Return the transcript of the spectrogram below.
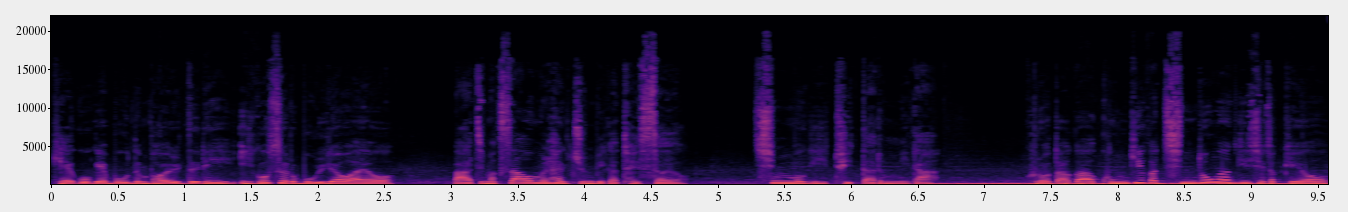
계곡의 모든 벌들이 이곳으로 몰려와요. 마지막 싸움을 할 준비가 됐어요. 침묵이 뒤따릅니다. 그러다가 공기가 진동하기 시작해요.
